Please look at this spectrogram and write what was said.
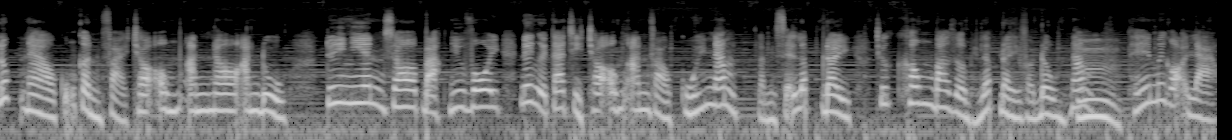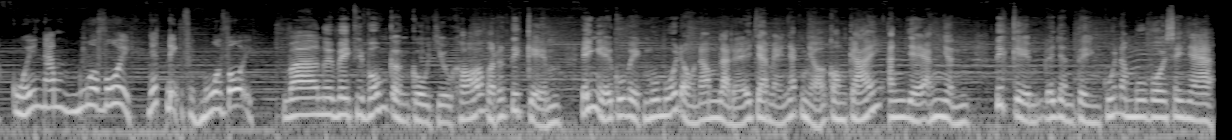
lúc nào cũng cần phải cho ông ăn no ăn đủ Tuy nhiên do bạc như vôi nên người ta chỉ cho ông ăn vào cuối năm là mình sẽ lấp đầy Chứ không bao giờ mình lấp đầy vào đầu năm Ừ. Thế mới gọi là cuối năm mua vôi Nhất định phải mua vôi và người Việt thì vốn cần cù chịu khó và rất tiết kiệm. Ý nghĩa của việc mua muối đầu năm là để cha mẹ nhắc nhở con cái ăn dè ăn nhịn, tiết kiệm để dành tiền cuối năm mua vôi xây nhà.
